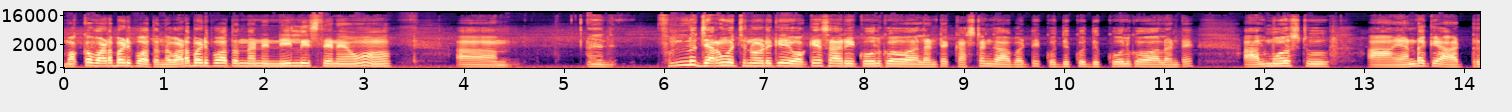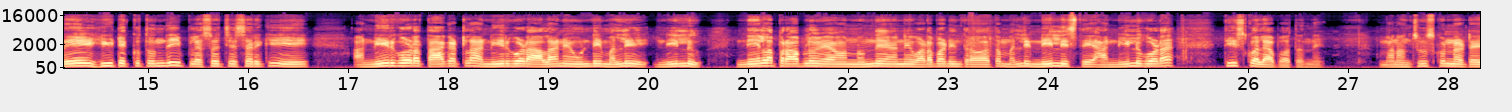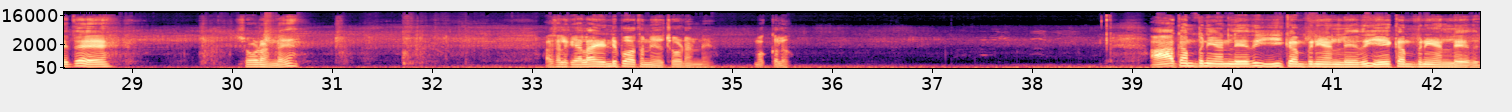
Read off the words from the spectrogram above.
మొక్క వడబడిపోతుంది. వడబడిపోతుందని నీళ్ళు ఇస్తేనేమో ఫుల్ జ్వరం వచ్చినోడికి ఒకేసారి కోలుకోవాలంటే కష్టం కాబట్టి కొద్ది కొద్ది కోలుకోవాలంటే ఆల్మోస్ట్ ఆ ఎండకి ఆ ట్రే హీట్ ఎక్కుతుంది. ప్లస్ వచ్చేసరికి ఆ నీరు కూడా తాగట్లా ఆ నీరు కూడా అలానే ఉండి మళ్ళీ నీళ్ళు నీళ్ళ ప్రాబ్లం ఏమన్నా ఉంది అని వడబడిన తర్వాత మళ్ళీ నీళ్ళు ఇస్తే ఆ నీళ్ళు కూడా తీసుకోలేకపోతుంది. మనం చూసుకున్నట్టయితే చూడండి. అసలుకి ఎలా ఎండిపోతున్నాయో చూడండి మొక్కలు. ఆ కంపెనీ అని లేదు ఈ కంపెనీ అని లేదు ఏ కంపెనీ అని లేదు.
